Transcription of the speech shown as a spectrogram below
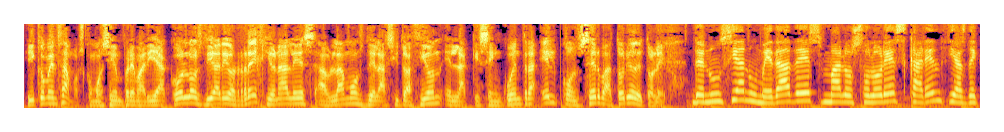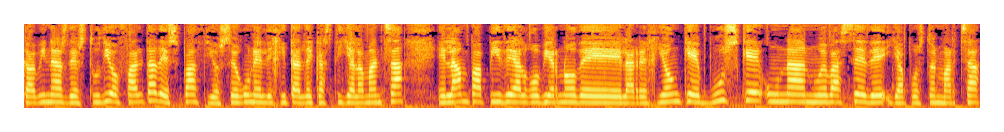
Y comenzamos, como siempre, María, con los diarios regionales. Hablamos de la situación en la que se encuentra el Conservatorio de Toledo. Denuncian humedades, malos olores, carencias de cabinas de estudio, falta de espacio. Según el digital de Castilla-La Mancha, el AMPA pide al gobierno de la región que busque una nueva sede y ha puesto en marcha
